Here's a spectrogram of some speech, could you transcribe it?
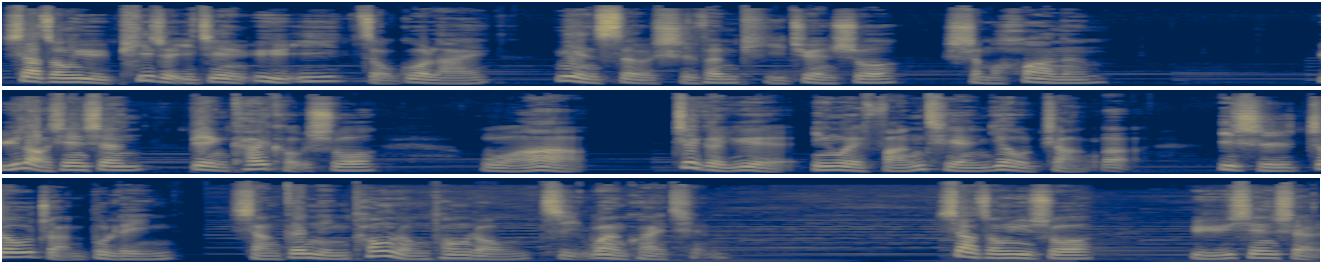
夏宗玉披着一件浴衣走过来，面色十分疲倦，说什么话呢？于老先生便开口说：“我啊，这个月因为房钱又涨了，一时周转不灵，想跟您通融通融几万块钱。”夏宗玉说：“于先生，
